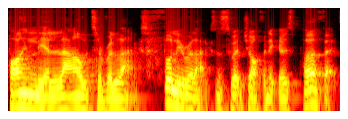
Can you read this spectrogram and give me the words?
finally allowed to relax, fully relax and switch off, and it goes perfect.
